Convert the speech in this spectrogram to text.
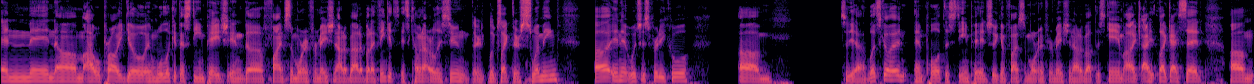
and then um, I will probably go and we'll look at the Steam page and uh, find some more information out about it. But I think it's it's coming out really soon. There looks like there's swimming uh, in it, which is pretty cool. Um, so yeah, let's go ahead and pull up the Steam page so we can find some more information out about this game. Like I like I said, um,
